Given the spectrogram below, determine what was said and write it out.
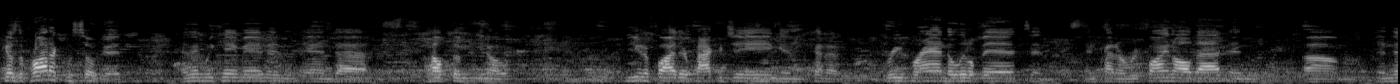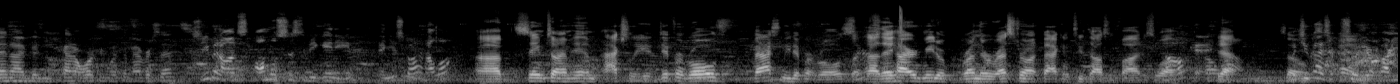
because the product was so good, and then we came in and and uh, helped them, you know, unify their packaging and kind of rebrand a little bit and and kind of refine all that and. Um, and then I've been kind of working with them ever since. So you've been on almost since the beginning. And you, Scott, how long? uh, the same time, him actually in different roles, vastly different roles. Uh, they hired me to run their restaurant back in 2005 as well. Oh, okay. Oh, Yeah. wow. So But you guys are so you're are you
